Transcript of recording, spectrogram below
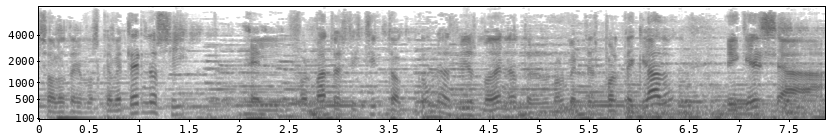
Solo tenemos que meternos y el formato es distinto con unas BIOS modernas, pero normalmente es por teclado y que es a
